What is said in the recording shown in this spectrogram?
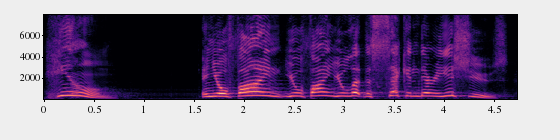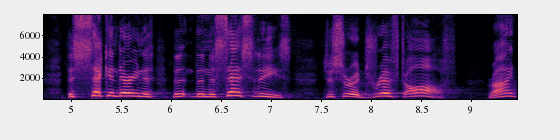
Him. And you'll find, you'll find, you'll let the secondary issues, the secondary, the, the necessities, just sort of drift off, right?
